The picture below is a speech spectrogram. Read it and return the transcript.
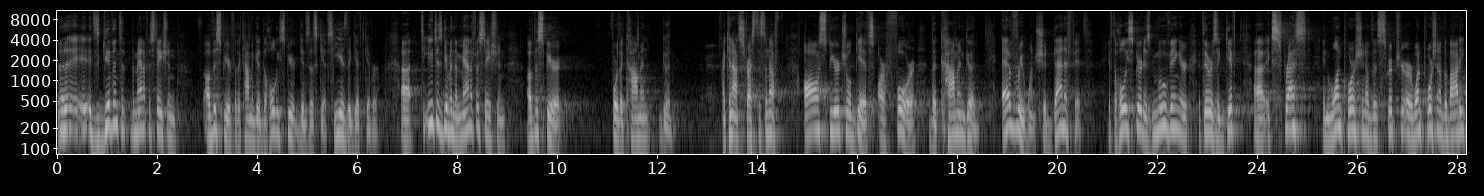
it's given to the manifestation of the Spirit for the common good. The Holy Spirit gives us gifts. He is the gift giver. Uh, to each is given the manifestation of the Spirit for the common good. I cannot stress this enough. All spiritual gifts are for the common good. Everyone should benefit. If the Holy Spirit is moving or if there is a gift uh, expressed in one portion of the scripture or one portion of the body,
